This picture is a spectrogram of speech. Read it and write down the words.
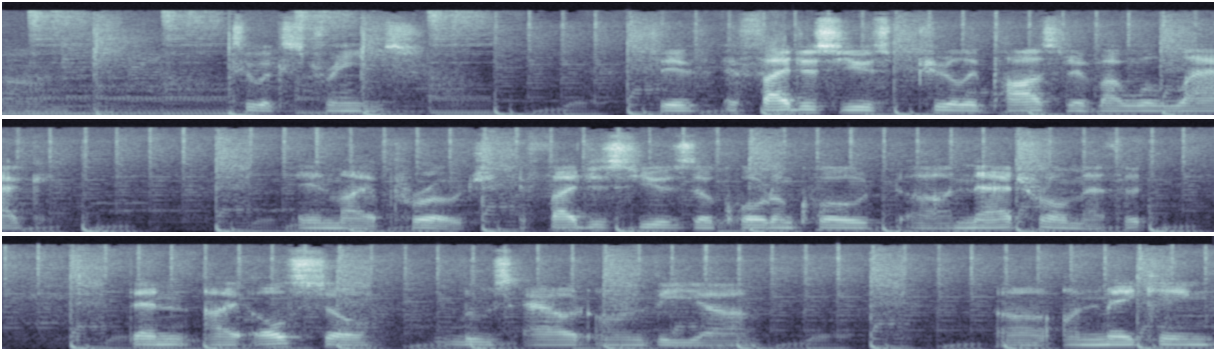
um, two extremes. If, if I just use purely positive, I will lack in my approach. If I just use the quote unquote uh, natural method, then I also lose out on the uh, uh, on making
